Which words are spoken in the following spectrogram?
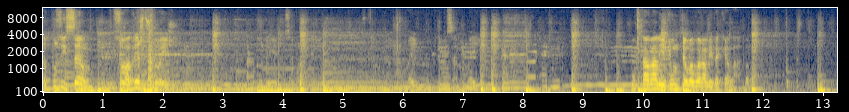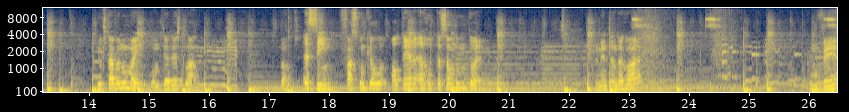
a posição só destes dois. Estava ali vou metê-lo agora ali daquele lado. E o que estava no meio vou meter deste lado. Pronto, assim faço com que ele altere a rotação do motor. Experimentando agora. Como vê,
